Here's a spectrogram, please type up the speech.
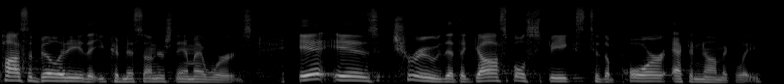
possibility that you could misunderstand my words. It is true that the gospel speaks to the poor economically.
